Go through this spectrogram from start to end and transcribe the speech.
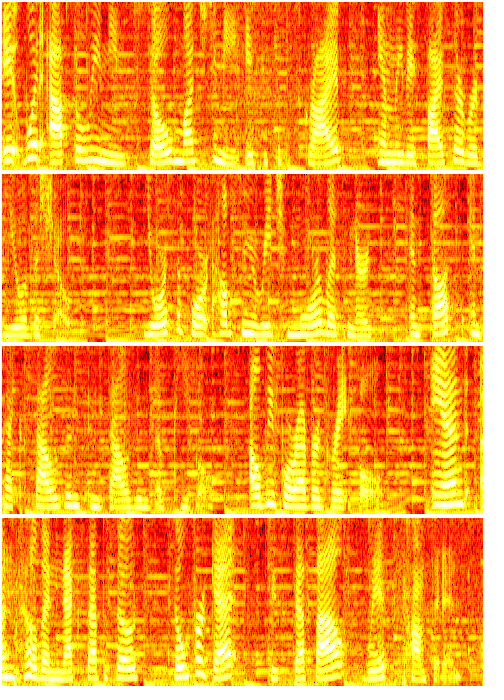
It would absolutely mean so much to me if you subscribe and leave a five star review of the show. Your support helps me reach more listeners and thus impact thousands and thousands of people. I'll be forever grateful. And until the next episode, don't forget to step out with confidence.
